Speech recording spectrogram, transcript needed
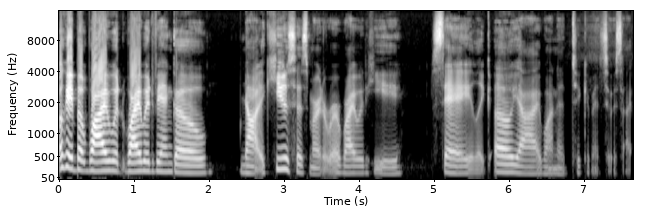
Okay, but why would why would Van Gogh not accuse his murderer? Why would he say like, "Oh yeah, I wanted to commit suicide"?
